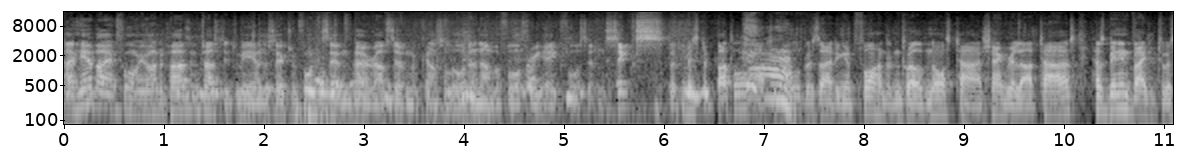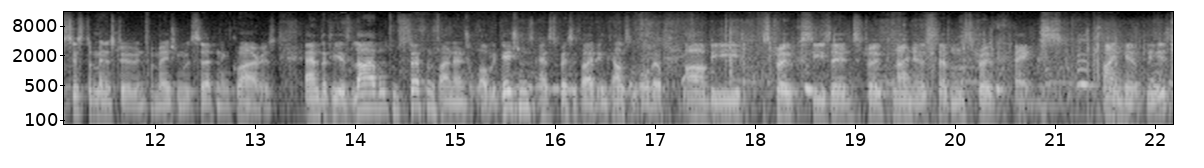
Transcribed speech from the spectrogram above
I hereby inform you under powers entrusted to me under Section 47, Paragraph 7 of Council Order Number 438476 that Mr. Buttle Archibald, residing at 412 North Tower, Shangri-La Towers, has been invited to assist the Ministry of Information with certain inquiries, and that he is liable to certain financial obligations as specified in Council Order RB stroke CZ stroke 907 stroke X. Sign here, please.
